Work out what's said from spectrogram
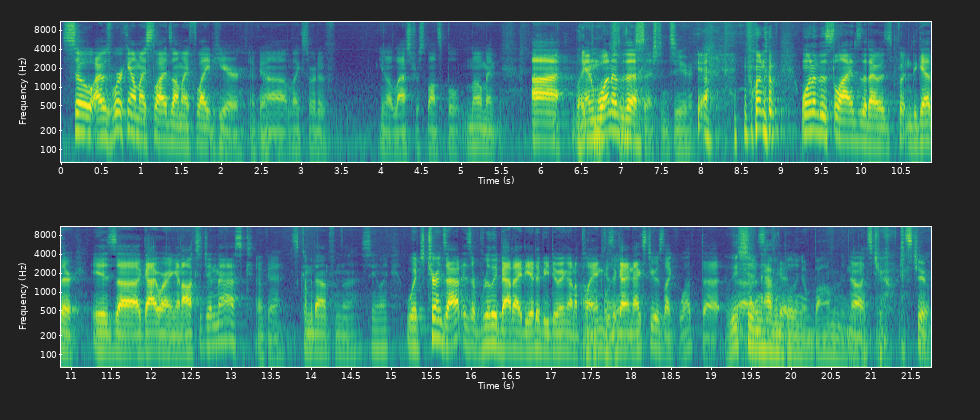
so I was working on my slides on my flight here, Okay. uh, like sort of, you know, last responsible moment. Uh, Like and one of the sessions here. yeah, one of one of the slides that I was putting together is uh, a guy wearing an oxygen mask. Okay. It's coming down from the ceiling, which turns out is a really bad idea to be doing on a plane because the guy next to you is like, "What the?" At least uh, you didn't have him good." building a bomb in the No, middle. it's true. It's true.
